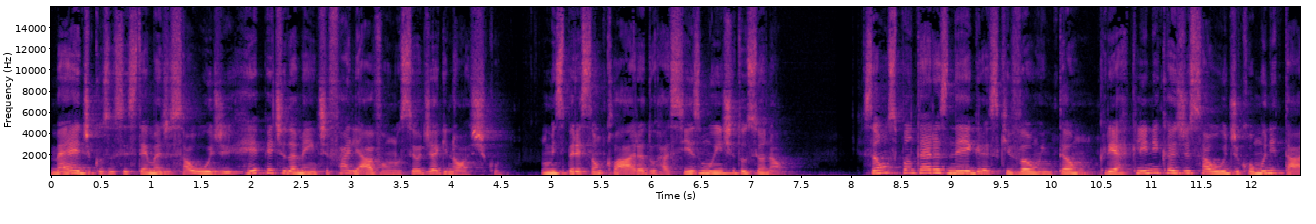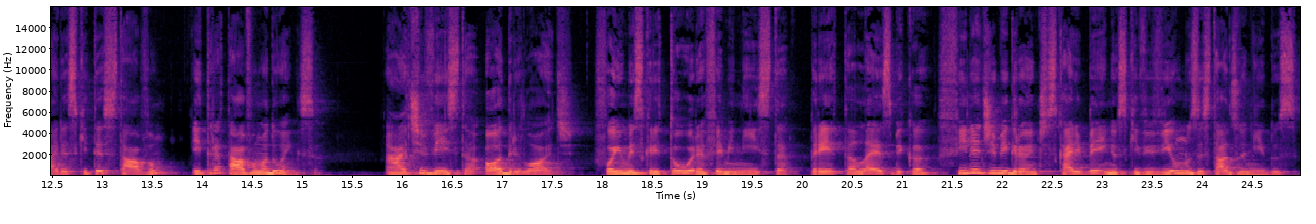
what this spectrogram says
Médicos do sistema de saúde repetidamente falhavam no seu diagnóstico, uma expressão clara do racismo institucional. São os panteras negras que vão, então, criar clínicas de saúde comunitárias que testavam e tratavam a doença. A ativista Audre Lorde foi uma escritora feminista, preta, lésbica, filha de imigrantes caribenhos que viviam nos Estados Unidos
